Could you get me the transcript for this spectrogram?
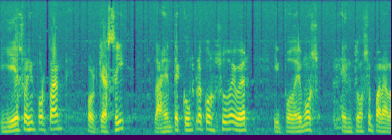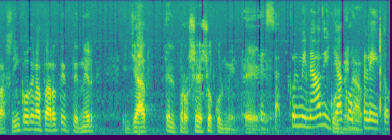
y eso es importante porque así la gente cumple con su deber y podemos entonces para las 5 de la tarde tener ya el proceso eh, culminado y ya completo,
